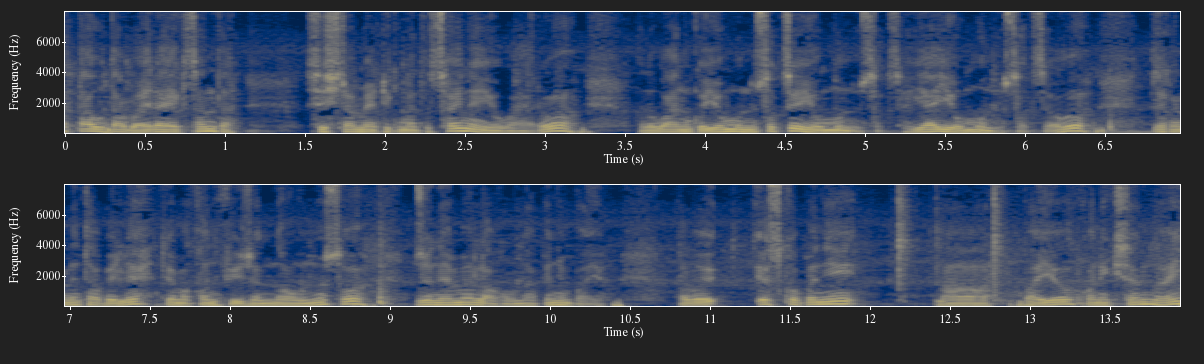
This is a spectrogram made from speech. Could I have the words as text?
यताउता भइरहेको छ नि त। सिस्टमेटिकमा त छैन यो वायर हो। अन्त वानको यो पनि हुनसक्छ यो पनि हुनसक्छ या यो पनि हुनसक्छ हो। त्यसै कारण तपाईँले त्योमा कन्फ्युजन नहुनुहोस् हो। जुनैमा लगाउँदा पनि भयो। अब यसको पनि भयो कनेक्सन है।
